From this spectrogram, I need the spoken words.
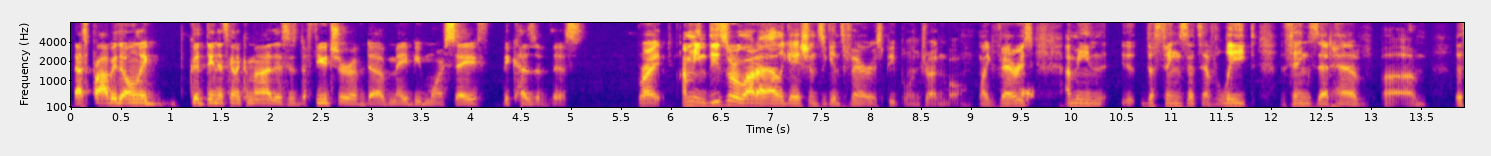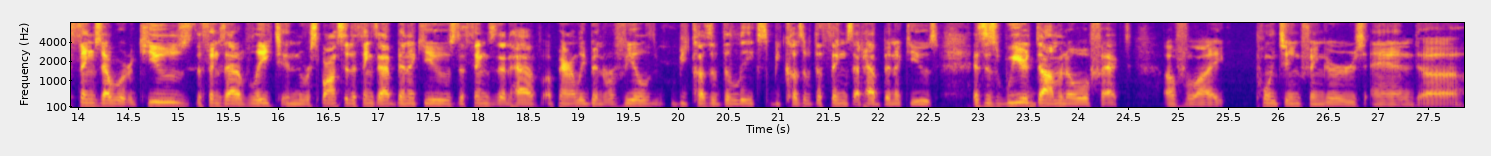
that's probably the only good thing that's going to come out of this is the future of dub may be more safe because of this. Right. I mean, these are a lot of allegations against various people in Dragon Ball. Like various I mean, the things that have leaked, the things that have um the things that were accused, the things that have leaked in response to the things that have been accused, the things that have apparently been revealed because of the leaks, because of the things that have been accused. It's this weird domino effect of like pointing fingers and uh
